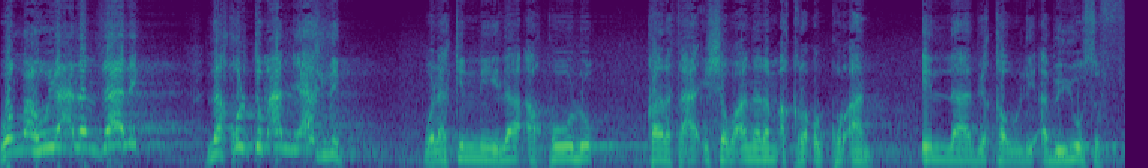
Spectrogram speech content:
والله يعلم ذلك لقلتم أني أكذب ولكني لا أقول قالت عائشة وأنا لم أقرأ القرآن إلا بقول أبي يوسف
